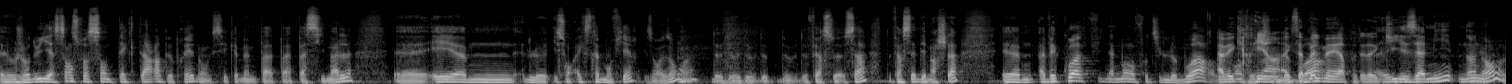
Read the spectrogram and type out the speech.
Euh, Aujourd'hui, il y a 160 hectares à peu près, donc c'est quand même pas, pas, pas si mal. Euh, et euh, ils sont extrêmement fiers, ils ont raison, hein, de, de, de, de, de faire ce- ça, de faire cette démarche-là. Euh, avec quoi, finalement, faut-il le boire? Avec Comment rien, avec sa belle-mère, peut-être avec Avec qui des amis? Non, non,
